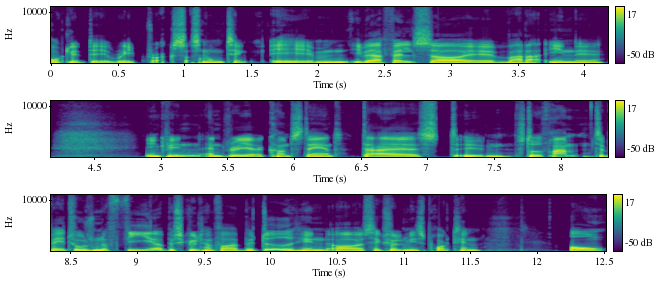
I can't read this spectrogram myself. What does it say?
brugt lidt øh, rape drugs og sådan nogle ting. Øh, I hvert fald så øh, var der en, øh, en kvinde, Andrea Constant, der st- øh, stod frem tilbage i 2004 og beskyldte ham for at have bedøvet hende og seksuelt misbrugt hende. Og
